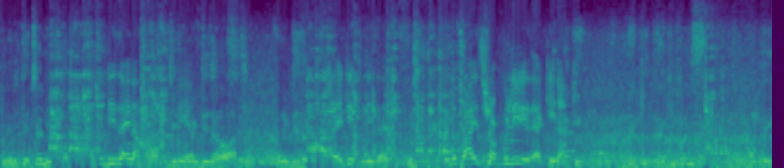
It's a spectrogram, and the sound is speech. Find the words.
ফুল নিতে চায় নিতে পারবে। আচ্ছা ডিজাইন আছে অনেক আছে। ডিজাইন আছে। আচ্ছা। অনেক ডিজাইন ভ্যারাইটিস ডিজাইন আছে। কিন্তু প্রাইস সবগুলি একই না? একই একই একই প্রাইস এই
